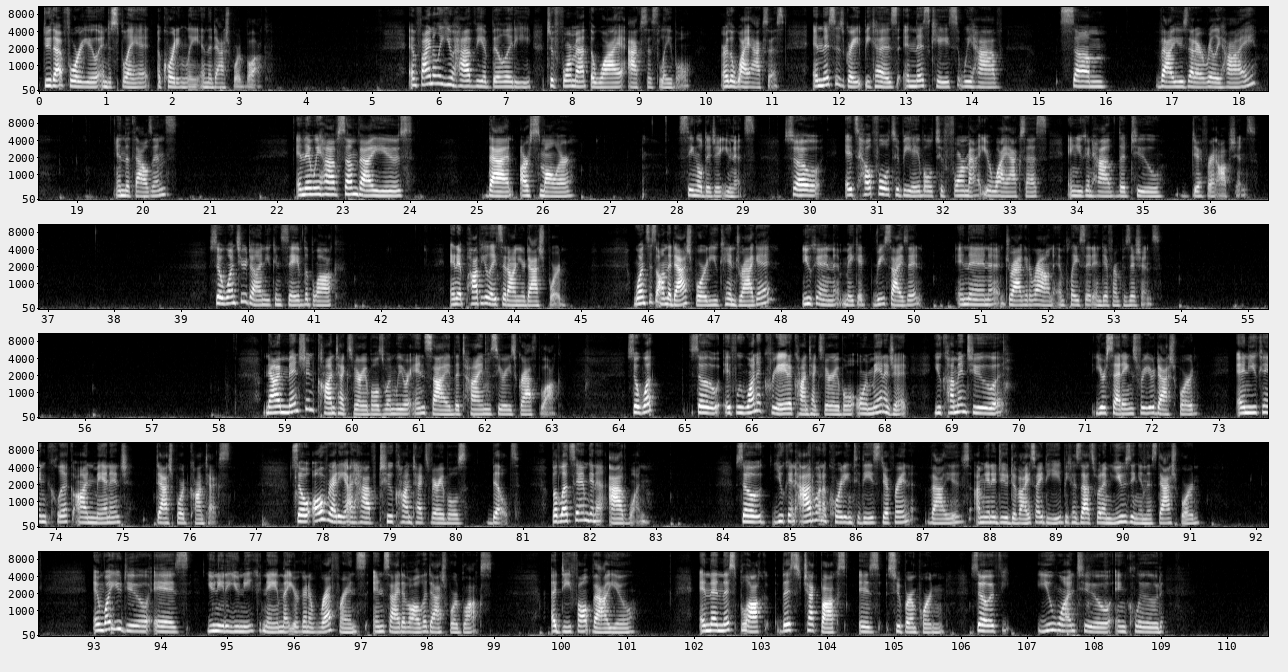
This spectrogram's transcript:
do that for you and display it accordingly in the dashboard block. And finally, you have the ability to format the y axis label or the y axis. And this is great because in this case, we have some values that are really high in the thousands. And then we have some values that are smaller, single digit units. So it's helpful to be able to format your y axis and you can have the two different options. So once you're done, you can save the block and it populates it on your dashboard. Once it's on the dashboard, you can drag it, you can make it resize it, and then drag it around and place it in different positions. Now, I mentioned context variables when we were inside the time series graph block. So what so if we want to create a context variable or manage it, you come into your settings for your dashboard and you can click on manage dashboard context. So already I have two context variables built, but let's say I'm going to add one. So you can add one according to these different values. I'm going to do device ID because that's what I'm using in this dashboard. And what you do is you need a unique name that you're going to reference inside of all the dashboard blocks, a default value, and then this block, this checkbox is super important. So if you want to include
